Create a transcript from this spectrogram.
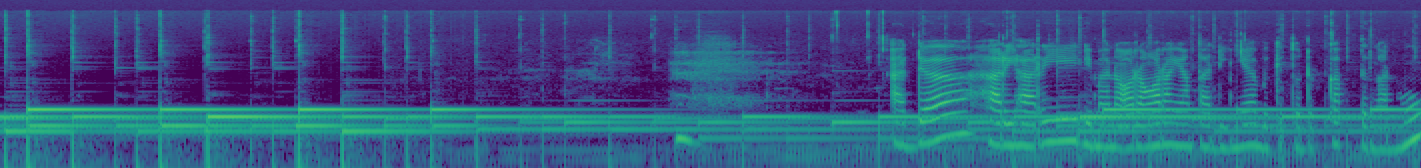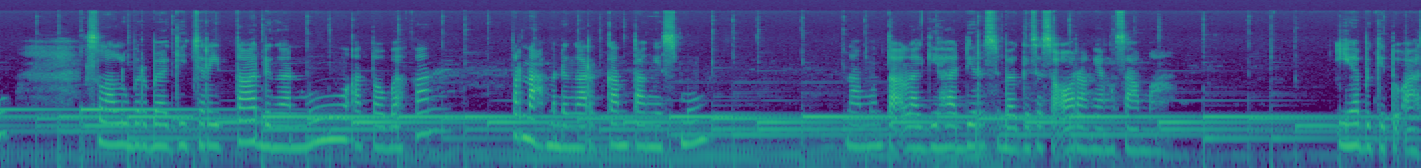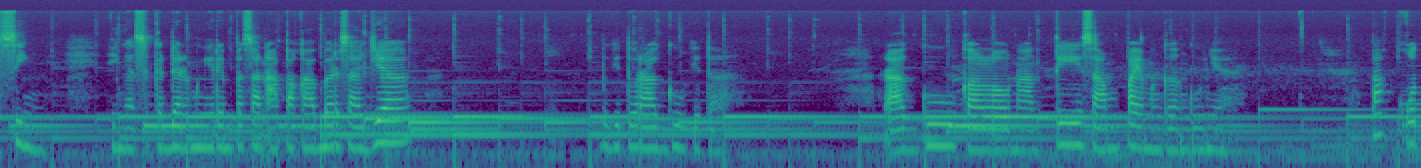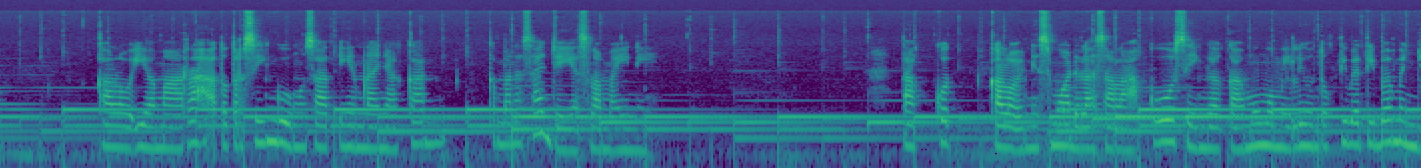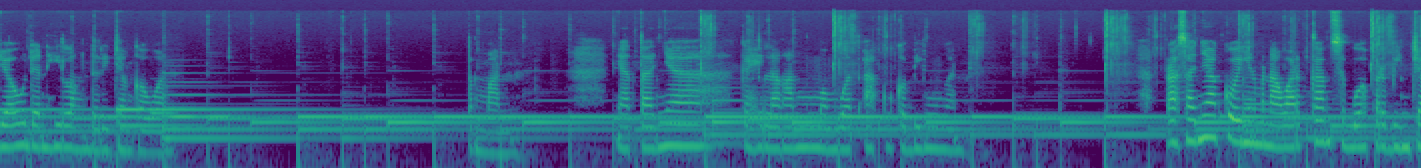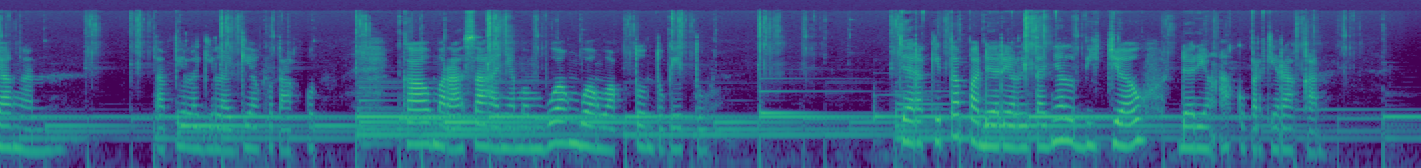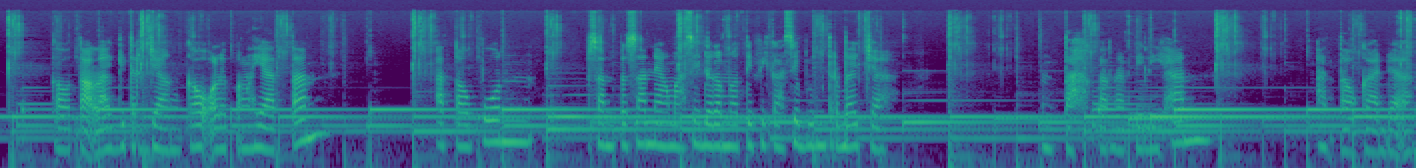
Ada hari-hari di mana orang-orang yang tadinya begitu dekat denganmu selalu berbagi cerita denganmu atau bahkan pernah mendengarkan tangismu namun tak lagi hadir sebagai seseorang yang sama. Ia begitu asing hingga sekedar mengirim pesan apa kabar saja begitu ragu kita ragu kalau nanti sampai mengganggunya. Takut kalau ia marah atau tersinggung saat ingin menanyakan ke mana saja ya selama ini. Takut kalau ini semua adalah salahku sehingga kamu memilih untuk tiba-tiba menjauh dan hilang dari jangkauan. Nyatanya kehilanganmu membuat aku kebingungan. Rasanya aku ingin menawarkan sebuah perbincangan, tapi lagi-lagi aku takut kau merasa hanya membuang-buang waktu untuk itu. Jarak kita pada realitanya lebih jauh dari yang aku perkirakan. Kau tak lagi terjangkau oleh penglihatan ataupun pesan-pesan yang masih dalam notifikasi belum terbaca. Entah karena pilihan atau keadaan.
